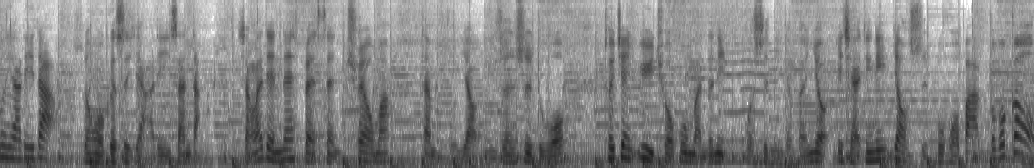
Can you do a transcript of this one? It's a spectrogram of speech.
作压力大，生活更是压力山大，想来点 Netflix and chill 吗？但不要以身试毒哦。推荐欲求不满的你，或是你的朋友，一起来听听要死不活吧！Go Go Go！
